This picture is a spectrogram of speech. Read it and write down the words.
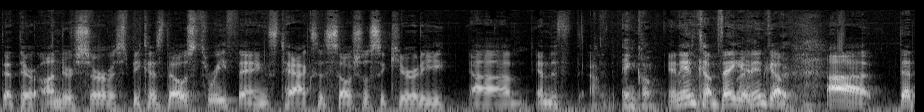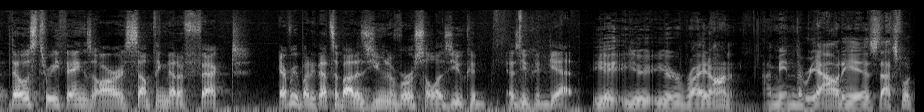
that they're underserviced because those three things taxes, Social Security, um, and the uh, income. And income, thank right. you, and income. Uh, that those three things are something that affect everybody. That's about as universal as you could as you could get. You, you, you're right on it. I mean, the reality is that's what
